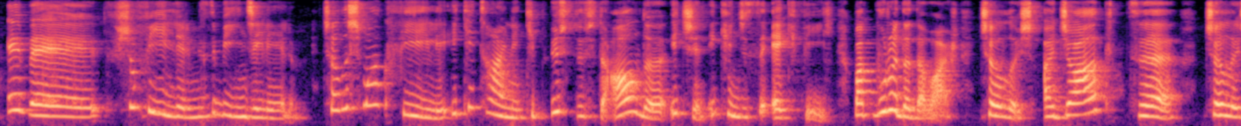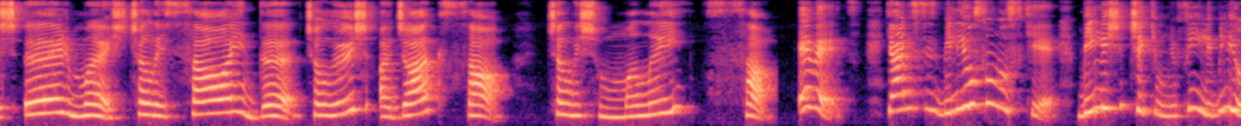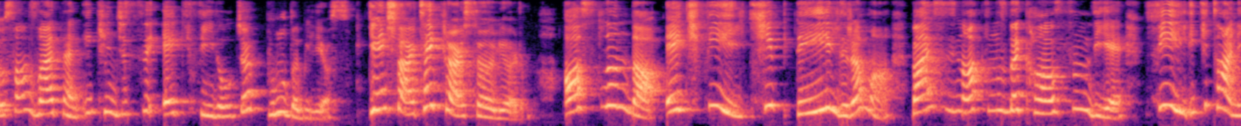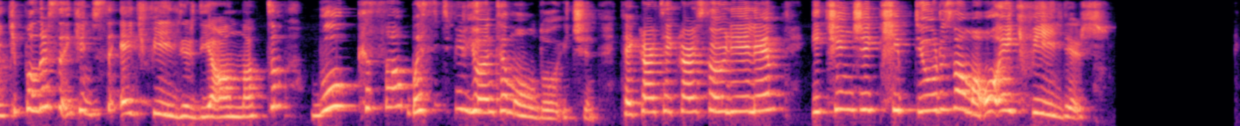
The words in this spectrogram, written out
Evet, şu fiillerimizi bir inceleyelim. Çalışmak fiili iki tane kip üst üste aldığı için ikincisi ek fiil. Bak burada da var. Çalışacaktı, çalışırmış, çalışsaydı, çalışacaksa, çalışmalıysa. Evet. Yani siz biliyorsunuz ki birleşik çekimli fiili biliyorsan zaten ikincisi ek fiil olacak. Bunu da biliyorsun. Gençler tekrar söylüyorum. Aslında ek fiil kip değildir ama ben sizin aklınızda kalsın diye fiil iki tane kip alırsa ikincisi ek fiildir diye anlattım. Bu kısa basit bir yöntem olduğu için. Tekrar tekrar söyleyelim. İkinci kip diyoruz ama o ek fiildir.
